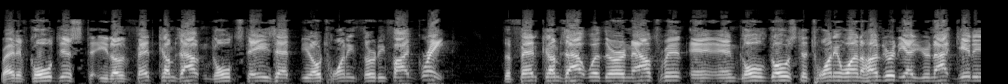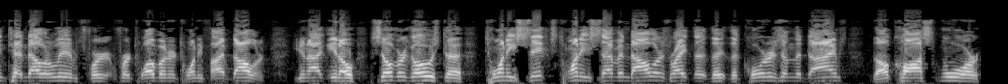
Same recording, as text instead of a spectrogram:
right? If gold just, you know, the Fed comes out and gold stays at, you know, 20, 35, great. The Fed comes out with their announcement and, and gold goes to 2100. Yeah, you're not getting $10 libs for, for $1,225. You're not, you know, silver goes to 26, $27, right? The, the, the quarters and the dimes, they'll cost more,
